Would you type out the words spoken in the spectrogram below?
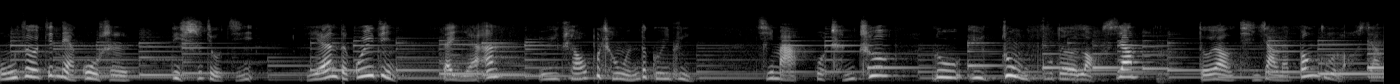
红色经典故事第十九集《延安的规定》。在延安有一条不成文的规定：骑马或乘车路遇重负的老乡，都要停下来帮助老乡。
